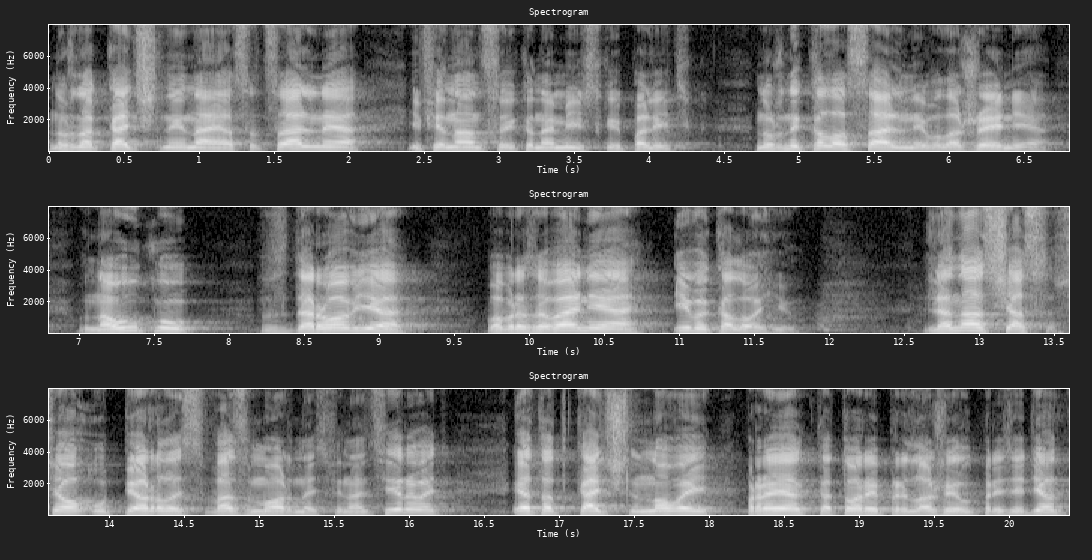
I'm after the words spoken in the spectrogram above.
нужна качественная социальная и финансово-экономическая политика. Нужны колоссальные вложения в науку, в здоровье, в образование и в экологию. Для нас сейчас все уперлось в возможность финансировать этот качественный новый проект, который предложил президент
